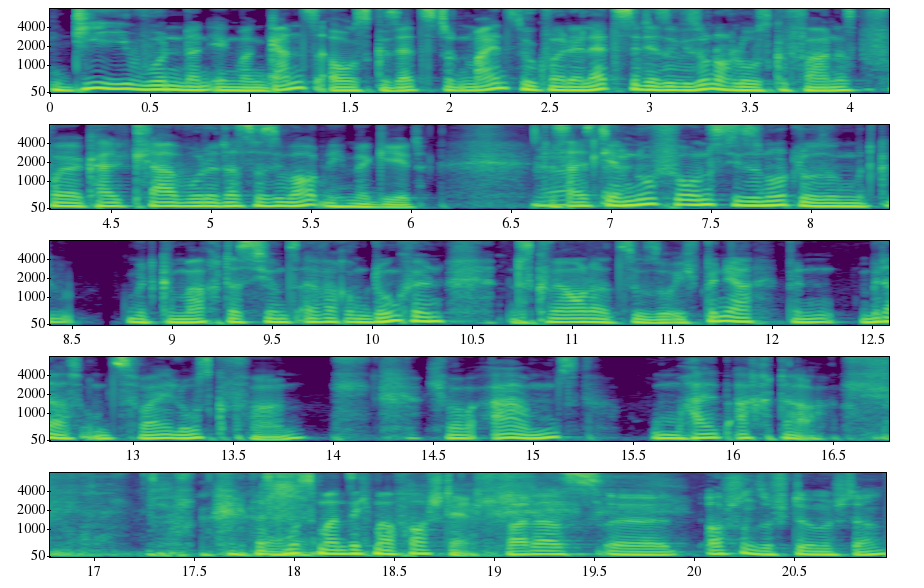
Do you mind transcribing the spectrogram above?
die wurden dann irgendwann ganz ausgesetzt und mein Zug war der letzte, der sowieso noch losgefahren ist, bevor ja kalt klar wurde, dass das überhaupt nicht mehr geht. Das Ja, heißt, die haben nur für uns diese Notlösung mitge mitgemacht, dass sie uns einfach im Dunkeln, das kommen wir auch dazu, so ich bin ja, bin mittags um zwei losgefahren. Ich war abends um halb acht da. Das muss man sich mal vorstellen. War das äh, auch schon so stürmisch da?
